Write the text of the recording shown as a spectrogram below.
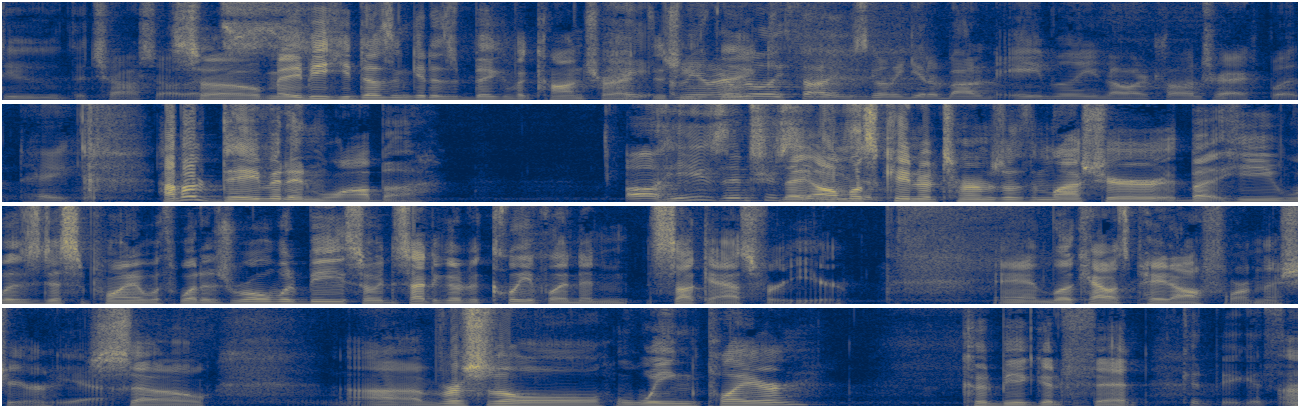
do the cha cha. So maybe he doesn't get as big of a contract I, as I mean, you I think. really thought he was going to get about an eight million dollar contract, but hey, How about David Nwaba? oh, he's interesting. They He's almost a- came to terms with him last year, but he was disappointed with what his role would be, so he decided to go to Cleveland and suck ass for a year. And look how it's paid off for him this year. Yeah. So, uh, versatile wing player could be a good fit. could be a good fit. Uh,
